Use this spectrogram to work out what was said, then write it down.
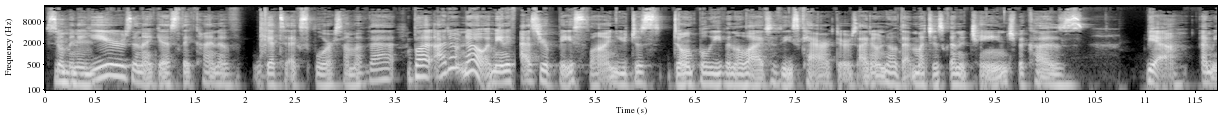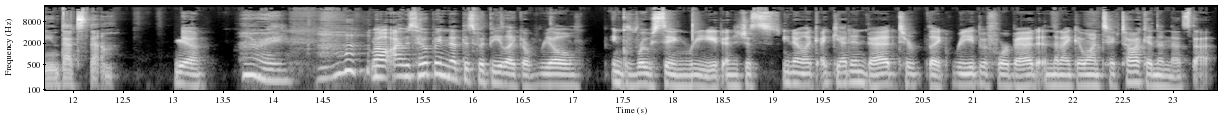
so many Mhm. years and i guess they kind of get to explore some of that but i don't know i mean if as your baseline you just don't believe in the lives of these characters i don't know that much is going to change because yeah i mean that's them Yeah. All right. Well, I was hoping that this would be like a real engrossing read and it just, you know, like I get in bed to like read before bed and then I go on TikTok and then that's that.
